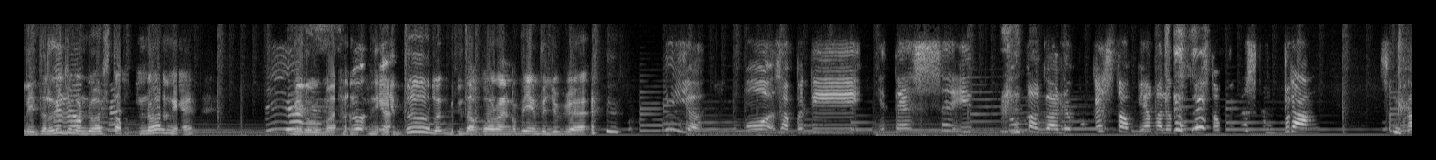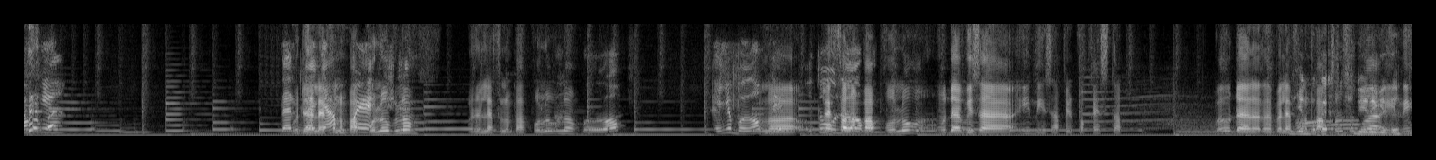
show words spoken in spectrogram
Literally cuma dua stop doang ya. Di rumah Lu- anaknya ya. itu, di toko nangkepnya itu juga. iya mau sampai di ITC itu kagak ada Pokestop yang ada Pokestop itu seberang seberangnya dan Udah level nyampe 40 belum? Udah level 40 belum? belum kayaknya belum Kalau deh itu level udah lama 40 udah bisa ini sampai Pokestop. Gua udah level level Pokestop 40 tuh sendiri gua gitu. ini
